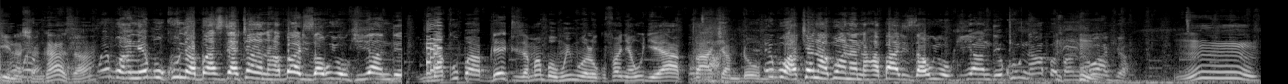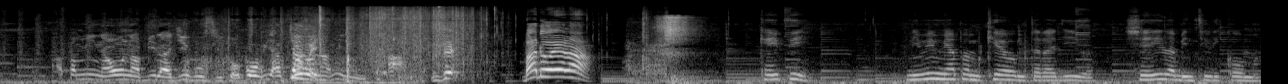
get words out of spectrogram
Inashangaza. We bwana, hebu kuna basi achana na habari za huyo kiande. Nakupa update za mambo muhimu waliokufanya uje hapa, cha mdomo. Hebu achana bwana na habari za huyo kiande. Kuna hapa panawasha. Mm. Hapa mimi naona bila jibu sitobovi. Achana na mimi. Mzee, bado hela KP, ni mimi hapa mkeo mtarajiwa Sheila binti Likoma.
